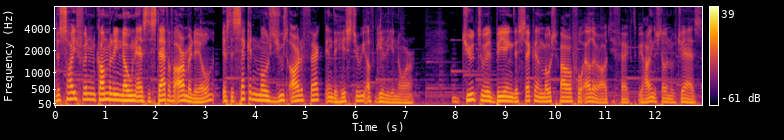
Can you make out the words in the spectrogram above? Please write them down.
The siphon, commonly known as the Staff of Armadyl, is the second most used artifact in the history of Gielinor, due to it being the second most powerful Elder artifact behind the Stone of Jas.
